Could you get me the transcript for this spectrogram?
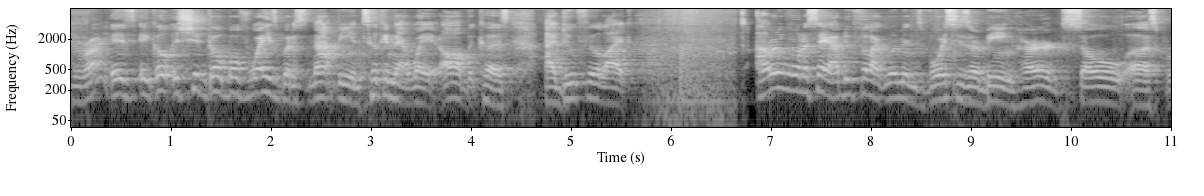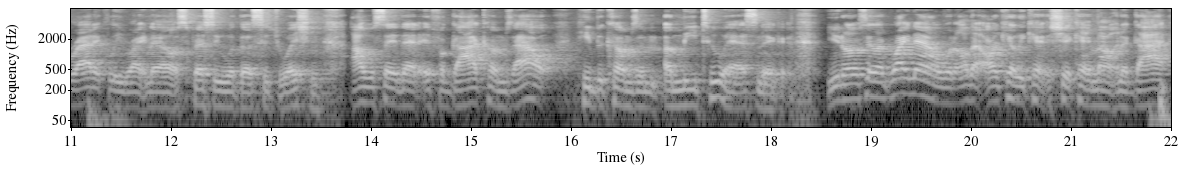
You're right. It's, it go it should go both ways, but it's not being taken that way at all because I do feel like. I don't even want to say I do feel like women's voices are being heard so uh, sporadically right now, especially with the situation. I will say that if a guy comes out, he becomes a, a Me Too ass nigga. You know what I'm saying? Like right now, when all that R. Kelly shit came out, and a guy,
